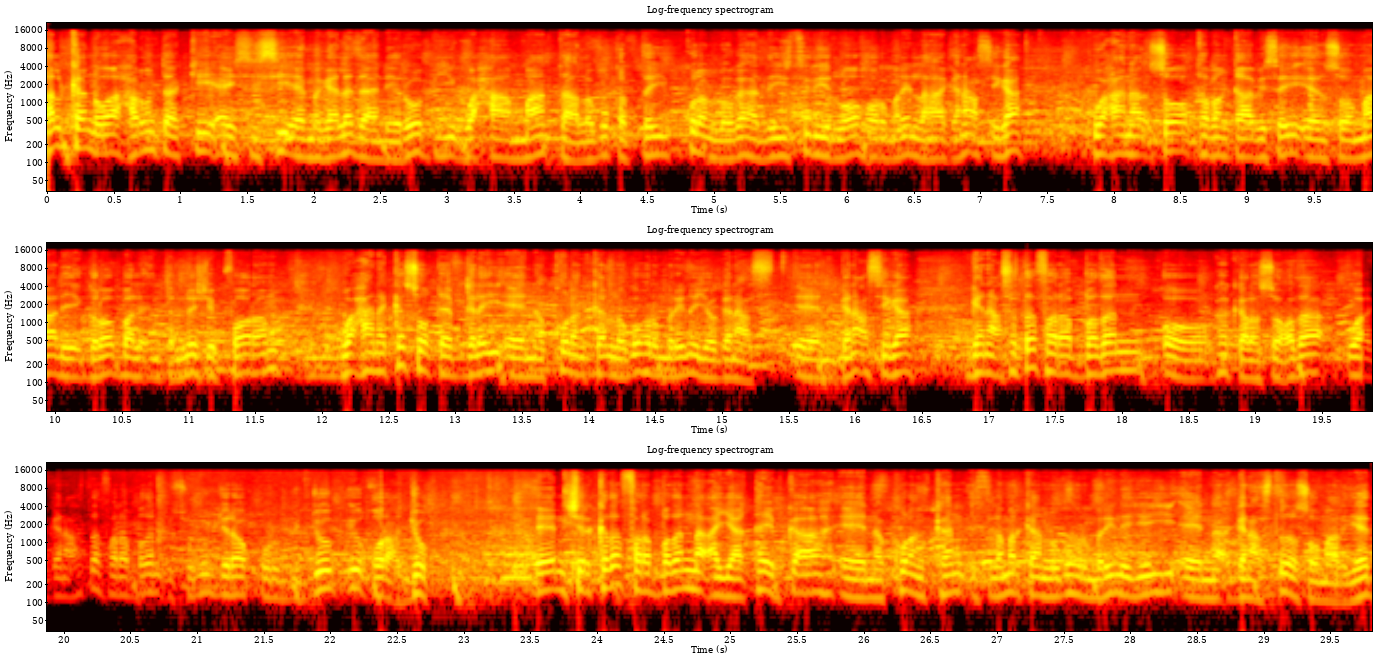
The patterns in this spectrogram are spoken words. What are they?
halkan oo ah xarunta k i c c ee magaalada nairobi. Waxaa maanta lagu qabtay kulan looga hadlayay sidii loo horumarin lahaa ganacsiga waxaana soo qabanqaabisay somali global international forum. Waxaana ka soo qaybgalay kulankan lagu horumarinayo ganacsiga. Ganacsato fara badan oo ka kala socda waa ganacsato fara badan isugu jira qurbijoog iyo qoraxjoog shirkado fara badanna ayaa qayb ka ah kulankan islamarkaan lagu horumarinayey ganacsatada soomaaliyeed.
